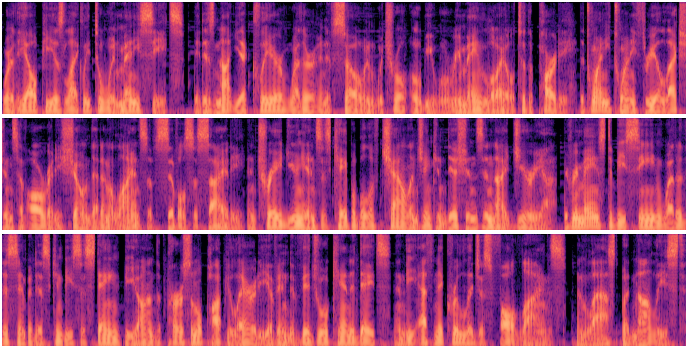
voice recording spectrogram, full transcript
where the LP is likely to win many seats. It is not yet clear whether and if so in which role Obi will remain loyal to the party. The 2023 elections have already shown that an alliance of civil society and trade unions is capable of challenging conditions in Nigeria. It remains to be seen whether this impetus can be sustained beyond the personal popularity of individual candidates and the ethnic religious fault lines. And last but not least,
